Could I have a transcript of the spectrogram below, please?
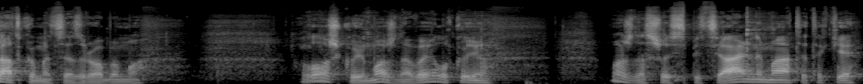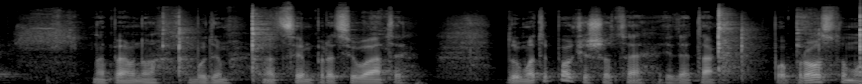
Спочатку ми це зробимо ложкою, можна вилкою, можна щось спеціальне мати таке. Напевно, будемо над цим працювати. Думати, поки що це йде так по-простому,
